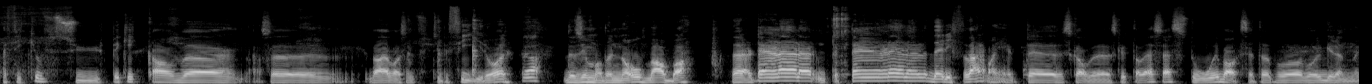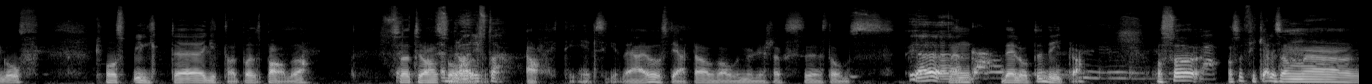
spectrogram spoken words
Jeg fikk jo superkick av eh, altså, Da jeg var sånn type fire år. Ja. Does Your Mother Know med ABBA. Det, riffet der var helt uh, skadeskutt av det, så jeg sto i baksetet på vår grønne Golf og spilte gitar på en spade. da. Så jeg tror han så bra riff, da. Ja, det er helt sikkert. Det er jo stjålet av alle mulige slags eh, Stones. Ja, ja, ja. Men det låter dritbra. Og så, og så fikk jeg liksom eh,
